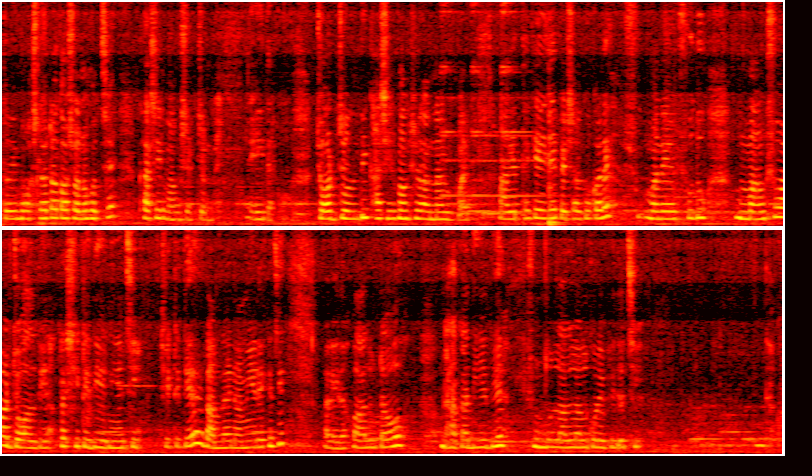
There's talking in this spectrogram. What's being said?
তো এই মশলাটা কষানো হচ্ছে খাসির মাংসের জন্য, এই দেখো। চট জলদি খাসির মাংস রান্নার উপায়। আগের থেকে এই যে প্রেশার কুকারে মানে শুধু মাংস আর জল দিয়ে একটা সিটি দিয়ে নিয়েছি। সিটি দিয়ে গামলায় নামিয়ে রেখেছি। আর এই দেখো আলুটাও ঢাকা দিয়ে দিয়ে সুন্দর লাল লাল করে ভেজেছি। দেখো।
